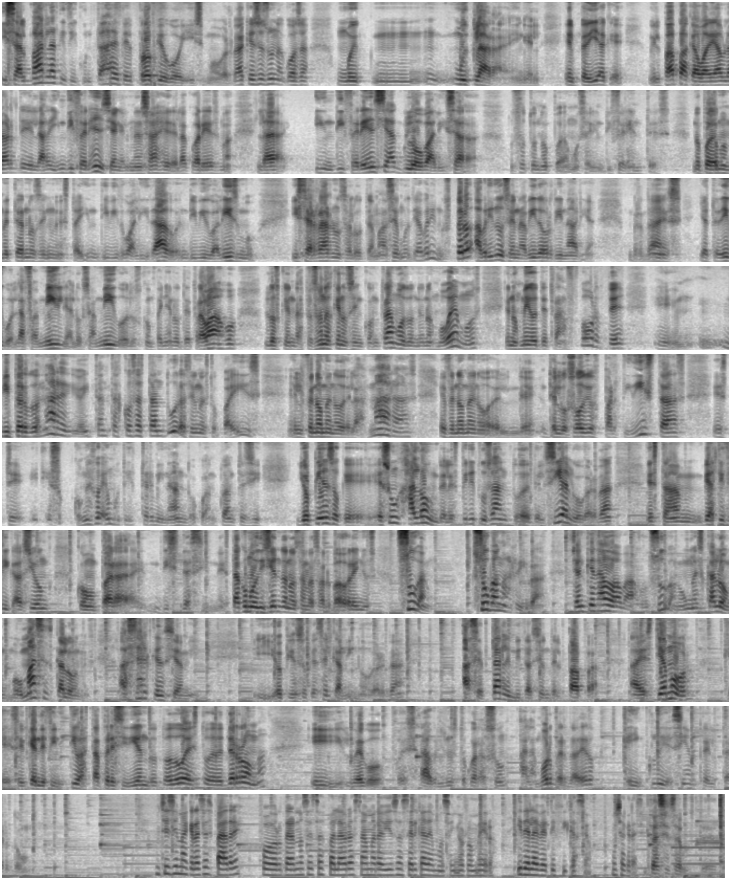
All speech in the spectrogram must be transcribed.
Y, salvar las dificultades del propio egoísmo, ¿verdad? Que eso es una cosa muy, mm, muy clara. En el, él pedía que el Papa acaba de hablar de la indiferencia en el mensaje de la cuaresma, la indiferencia globalizada. Nosotros no podemos ser indiferentes, no podemos meternos en nuestra individualidad o individualismo y cerrarnos a los demás. Hemos de abrirnos, pero abrirnos en la vida ordinaria, ¿verdad? Es, ya te digo, la familia, los amigos, los compañeros de trabajo, los que, las personas que nos encontramos, donde nos movemos, en los medios de transporte, eh, y perdonar, hay tantas cosas tan duras en nuestro país, el fenómeno de las maras, el fenómeno de, los odios partidistas, este, con eso hemos de ir terminando cuanto antes. Y yo pienso que es un jalón del Espíritu Santo desde el cielo, ¿verdad? Esta beatificación como para, está como diciéndonos a los salvadoreños, suban, suban arriba, se han quedado abajo, suban un escalón o más escalones, acérquense a mí. Y yo pienso que es el camino, ¿verdad? Aceptar la invitación del Papa a este amor, que es el que en definitiva está presidiendo todo esto desde Roma, y luego pues abrir nuestro corazón al amor verdadero que incluye siempre el perdón. Muchísimas gracias, Padre, por darnos estas palabras tan maravillosas acerca de Monseñor Romero y de la beatificación. Muchas gracias. Gracias a usted.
